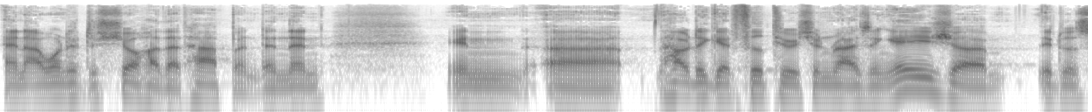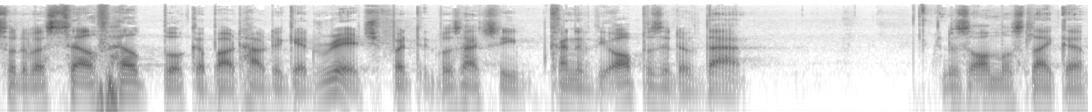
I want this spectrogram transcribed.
And I wanted to show how that happened. And then in uh, How to Get Filthy Rich in Rising Asia, it was sort of a self help book about how to get rich, but it was actually kind of the opposite of that. It was almost like a,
